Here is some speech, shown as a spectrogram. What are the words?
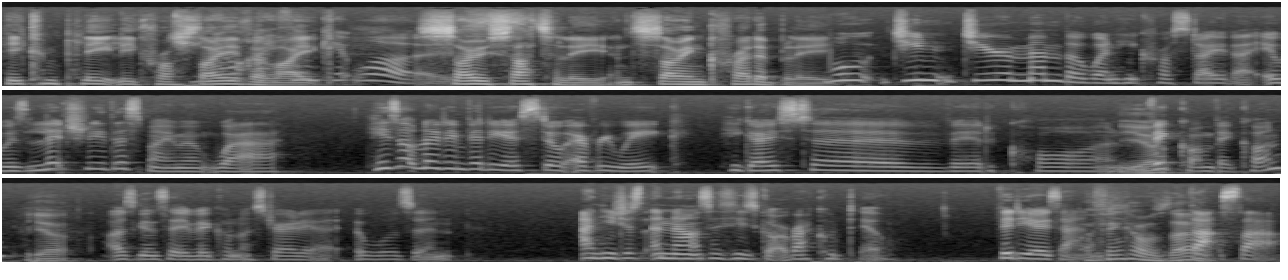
He completely crossed you know over like think it was? so subtly and so incredibly. Well, do you do you remember when he crossed over? It was literally this moment where he's uploading videos still every week. He goes to VidCon, Yeah. VidCon, VidCon. yeah. I was going to say VidCon Australia. It wasn't. And he just announces he's got a record deal. Videos end. I think I was there. That's that.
